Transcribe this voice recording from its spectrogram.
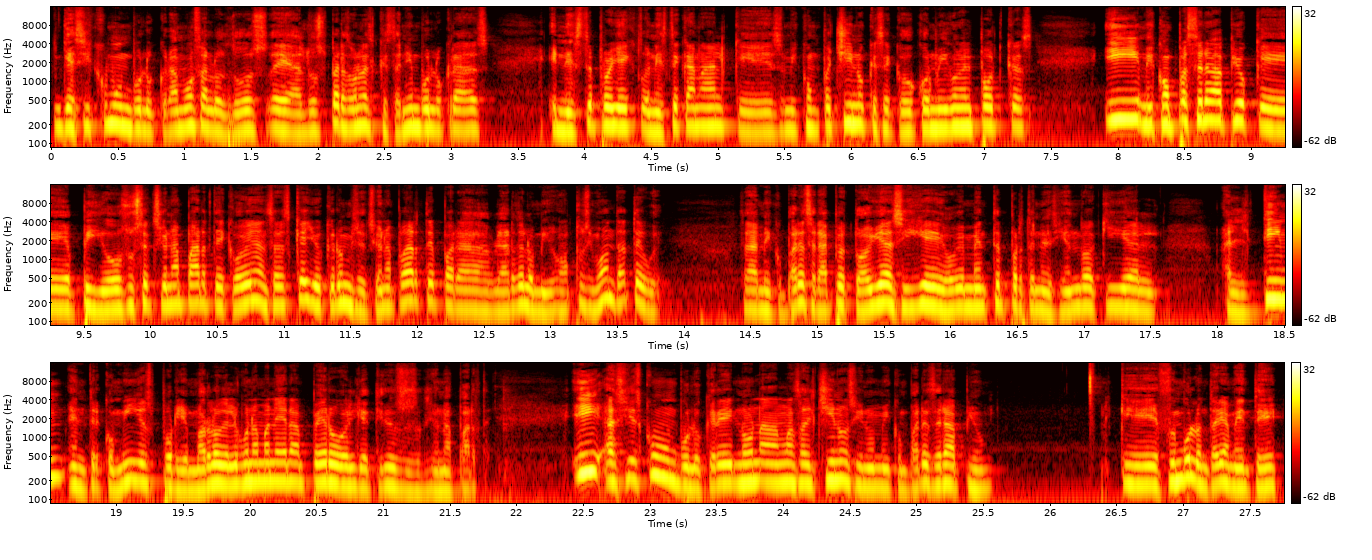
Y así como involucramos a los dos, eh, a las dos personas que están involucradas en este proyecto, en este canal, que es mi compa Chino, que se quedó conmigo en el podcast, y mi compa Serapio, que pidió su sección aparte, que oigan, ¿sabes qué? Yo quiero mi sección aparte para hablar de lo mío. Ah, pues Simón, date, güey. O sea, mi compadre Serapio todavía sigue, obviamente, perteneciendo aquí al, al team, entre comillas, por llamarlo de alguna manera, pero él ya tiene su sección aparte. Y así es como involucré no nada más al chino, sino a mi compadre Serapio, que fue involuntariamente,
